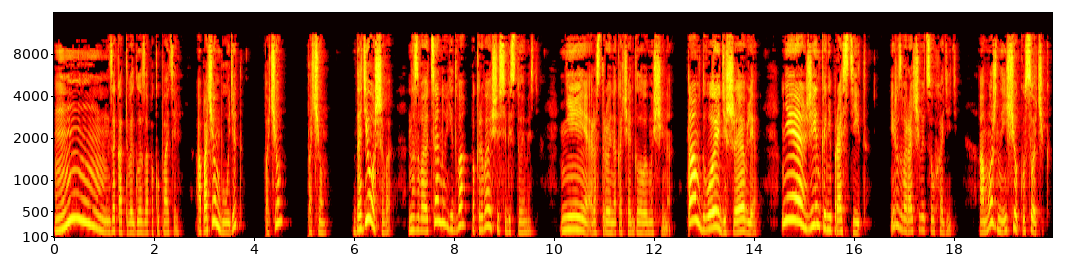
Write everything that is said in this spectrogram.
«М-м-м!» — закатывает глаза покупатель. «А почем будет?» «Почем? Почем?» «Да дешево!» — называю цену, едва покрывающую себестоимость. «Не!» — расстроенно качает головой мужчина. «Там вдвое дешевле. Мне Жинка не простит!» И разворачивается уходить. «А можно еще кусочек?»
